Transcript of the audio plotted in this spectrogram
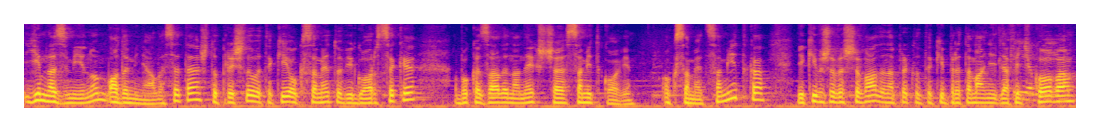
їм на зміну мода мінялася теж, то прийшли отакі оксамитові горсики, або казали на них ще саміткові. Оксамит самітка, які вже вишивали, наприклад, такі притаманні для Федькова.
